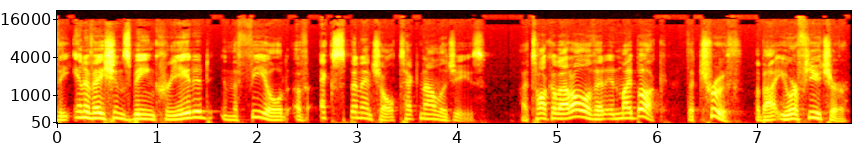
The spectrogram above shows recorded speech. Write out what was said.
The innovations being created in the field of exponential technologies. I talk about all of it in my book, The Truth About Your Future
